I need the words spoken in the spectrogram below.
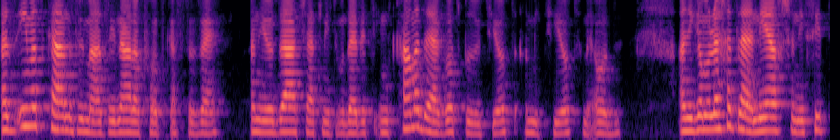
אז אם את כאן ומאזינה לפודקאסט הזה, אני יודעת שאת מתמודדת עם כמה דאגות בריאותיות אמיתיות מאוד. אני גם הולכת להניח שניסית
